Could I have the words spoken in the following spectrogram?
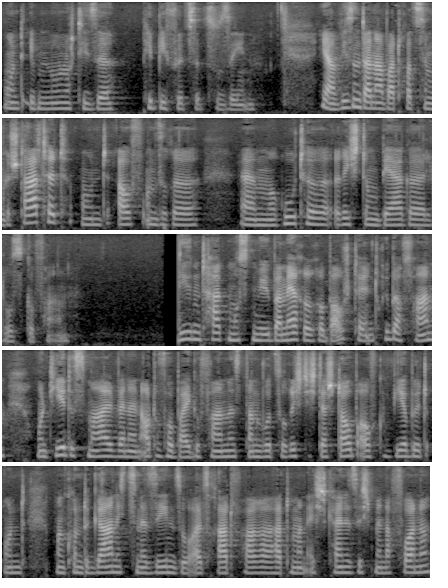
und eben nur noch diese Pipi-Pfütze zu sehen. Ja, wir sind dann aber trotzdem gestartet und auf unsere ähm, Route Richtung Berge losgefahren. An diesem Tag mussten wir über mehrere Baustellen drüber fahren und jedes Mal, wenn ein Auto vorbeigefahren ist, dann wurde so richtig der Staub aufgewirbelt und man konnte gar nichts mehr sehen. So als Radfahrer hatte man echt keine Sicht mehr nach vorne.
